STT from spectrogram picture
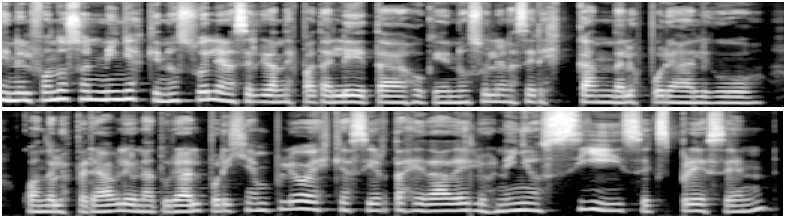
En el fondo son niñas que no suelen hacer grandes pataletas o que no suelen hacer escándalos por algo, cuando lo esperable o natural, por ejemplo, es que a ciertas edades los niños sí se expresen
